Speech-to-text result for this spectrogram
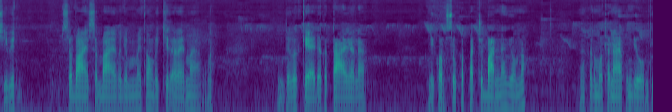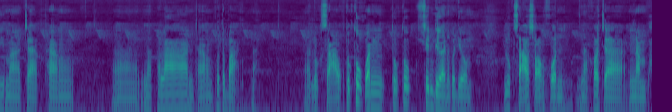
ชีวิตสบายสบายก็จะไม่ต้องไปคิดอะไรมากนะเดี๋ยวก็แก่เดี๋ยวก็ตายกันแล้ว มีความสุขกับปัจจุบันนะโยมเนาะนะก็โมทนาคุณโยมที่มาจากทาง นาพลานทางพุทธบาทนะลูกสาวทุกๆวันทุกๆ สิ้นเดือนคุณโยม ลูกสาวสองคนนะก็จะนำพ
